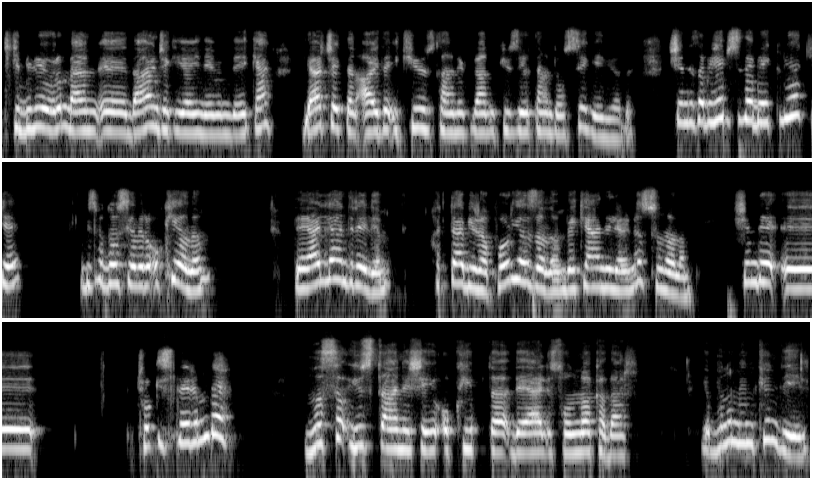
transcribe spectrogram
ki biliyorum ben e, daha önceki yayın evimdeyken gerçekten ayda 200 tane falan 250 tane dosya geliyordu. Şimdi tabii hepsi de bekliyor ki biz bu dosyaları okuyalım, değerlendirelim, hatta bir rapor yazalım ve kendilerine sunalım. Şimdi e, çok isterim de nasıl 100 tane şeyi okuyup da değerli sonuna kadar ya bunu mümkün değil.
